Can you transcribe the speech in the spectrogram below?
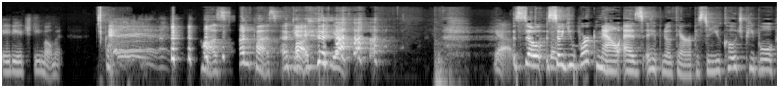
adhd moment. Pause. Unpause. Okay. Pause. yeah yeah. So so you work now as a hypnotherapist and you coach people.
